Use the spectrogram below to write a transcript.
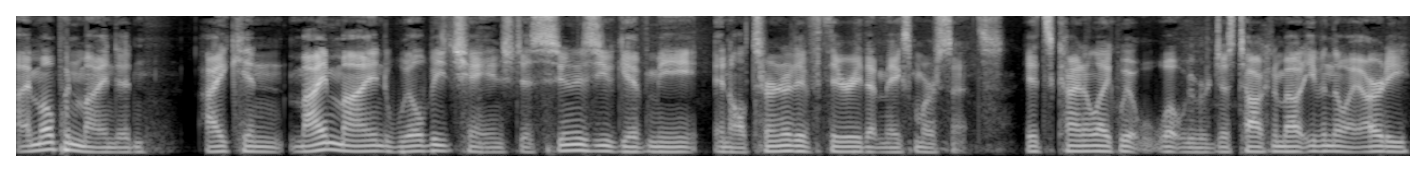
I'm open minded. I can my mind will be changed as soon as you give me an alternative theory that makes more sense. It's kind of like we, what we were just talking about. Even though I already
